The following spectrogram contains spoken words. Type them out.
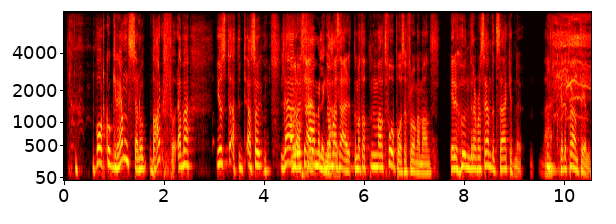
Vart går gränsen och varför? Ja, men just att, alltså, Ja, lär av här, Family de, har Guy. så här, de har tagit, man har två på sig frågar man, är det 100% säkert nu? Nej, då tar jag en till.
